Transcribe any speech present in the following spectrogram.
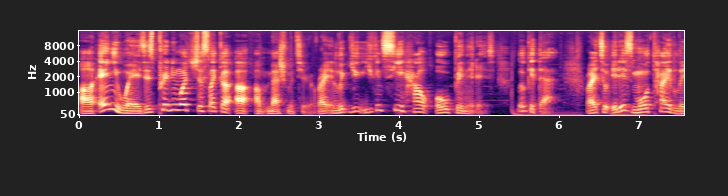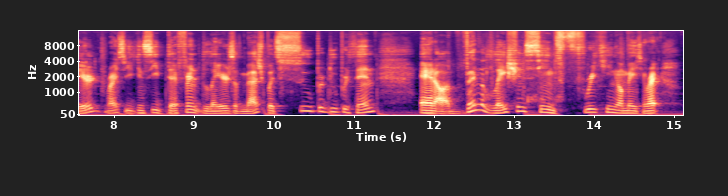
uh, anyways, it's pretty much just like a, a, a, mesh material, right? And look, you, you can see how open it is. Look at that, right? So it is multi-layered, right? So you can see different layers of mesh, but super duper thin. And uh, ventilation seems freaking amazing, right?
